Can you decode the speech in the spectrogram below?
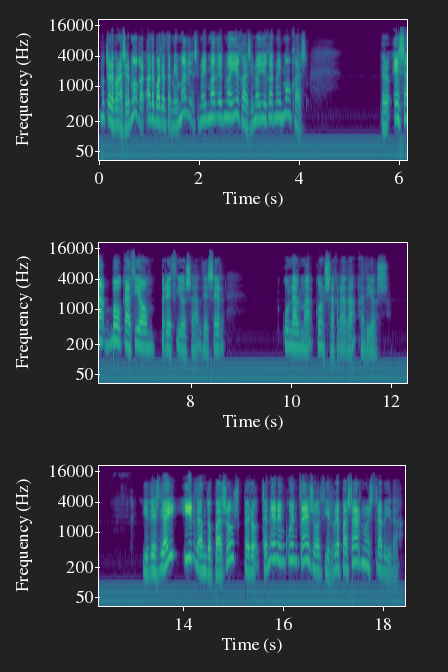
No todas van a ser monjas, hace falta también madres. Si no hay madres, no hay hijas. Si no hay hijas, no hay monjas. Pero esa vocación preciosa de ser un alma consagrada a Dios. Y desde ahí ir dando pasos, pero tener en cuenta eso, es decir, repasar nuestra vida,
